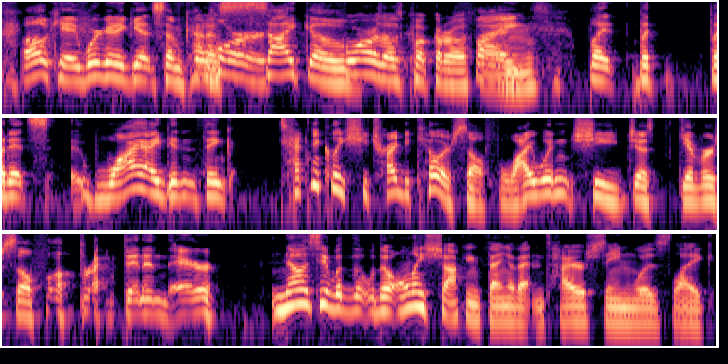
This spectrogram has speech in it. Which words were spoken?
okay, we're gonna get some kind of psycho Four of those Kokoro fight, things. but but but it's why I didn't think technically she tried to kill herself. Why wouldn't she just give herself up right then and there? No, see, but the, the only shocking thing of that entire scene was like,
